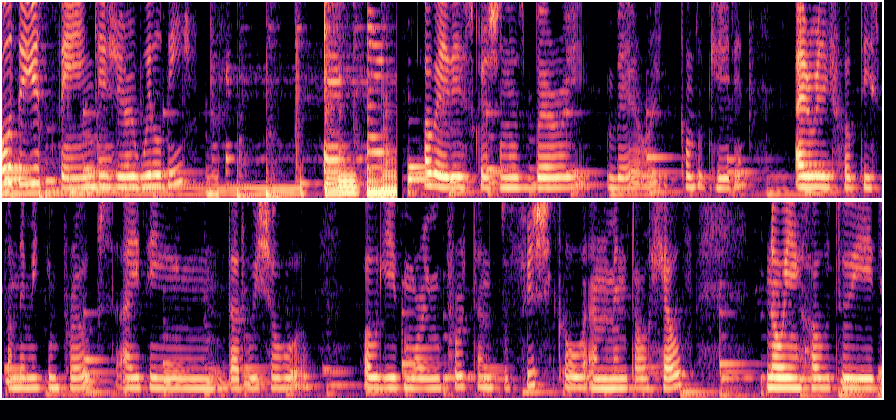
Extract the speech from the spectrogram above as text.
how do you think this year will be Okay, this question is very, very complicated. I really hope this pandemic improves. I think that we should all give more importance to physical and mental health, knowing how to eat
